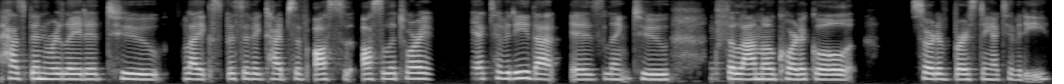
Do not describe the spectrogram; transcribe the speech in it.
has been related to like specific types of os- oscillatory activity that is linked to like, thalamocortical sort of bursting activity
